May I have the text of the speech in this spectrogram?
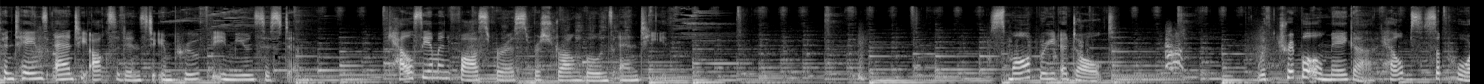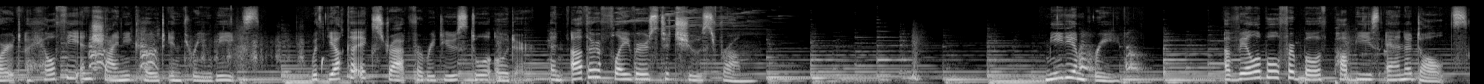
Contains antioxidants to improve the immune system. Calcium and phosphorus for strong bones and teeth. Small breed adult with triple omega helps support a healthy and shiny coat in 3 weeks with yucca extract for reduced stool odor and other flavors to choose from. Medium breed Available for both puppies and adults,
